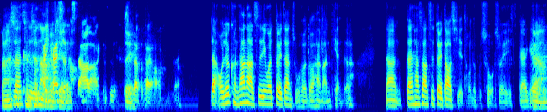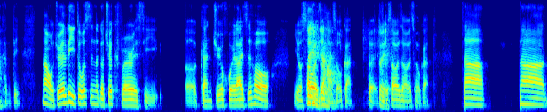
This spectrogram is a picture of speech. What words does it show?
反而是但是 Quintana 他一开始很表现好，杀啦，可是对现在不太好。但我觉得 Quintana 是因为对战组合都还蛮甜的啦。那但他上次对道奇也投的不错，所以该给他肯定。那我觉得利多是那个 Jack Flaherty，呃，感觉回来之后有稍微找回手感，对，对有稍微找回手感。那那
